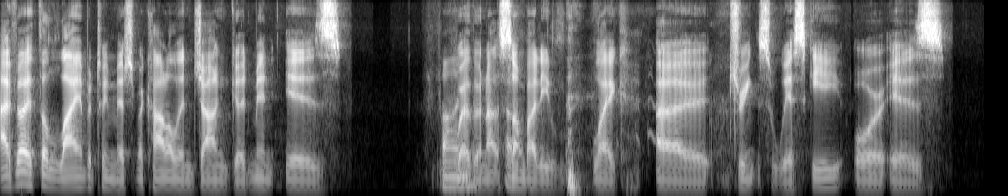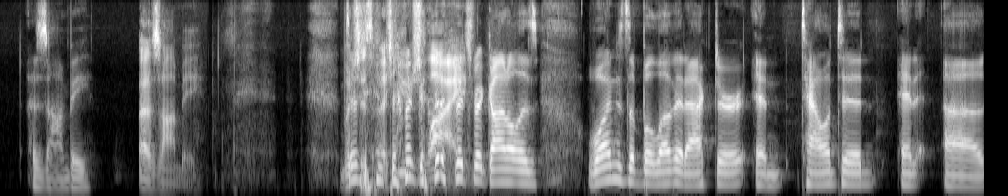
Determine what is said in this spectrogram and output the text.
I feel like the line between Mitch McConnell and John Goodman is Fun. whether or not somebody like uh, drinks whiskey or is a zombie. a zombie, which is a John huge Goodman- line. Mitch McConnell is one is a beloved actor and talented and uh,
